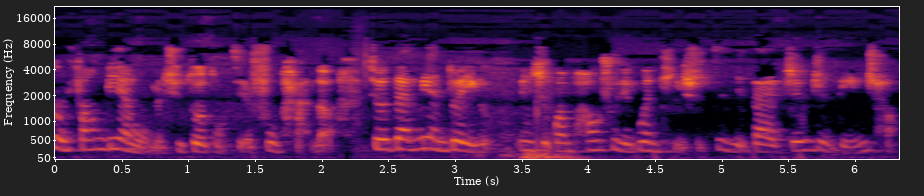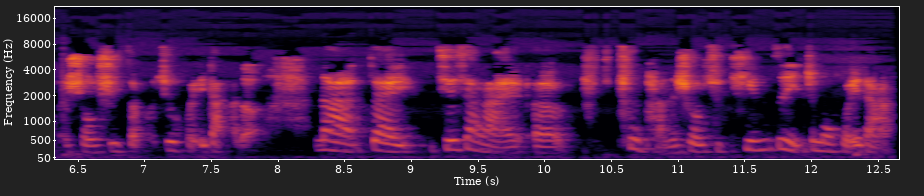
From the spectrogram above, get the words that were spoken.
更方便我们去做总结复盘的。就在面对一个面试官抛出的一个问题，是自己在真正临场的时候是怎么去回答的。那在接下来呃复盘的时候，去听自己这么回答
